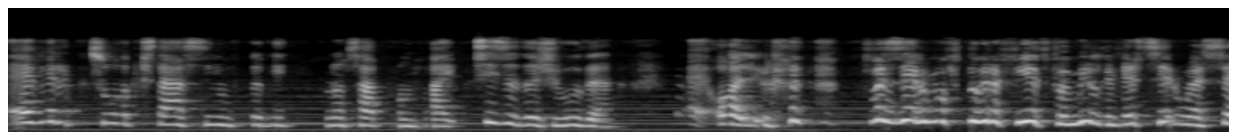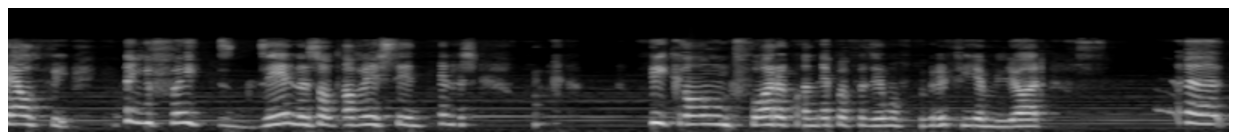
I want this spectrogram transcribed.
é ver a pessoa que está assim um bocadinho, não sabe para onde vai, precisa de ajuda. É, olha, fazer uma fotografia de família em vez de ser uma selfie. Eu tenho feito dezenas ou talvez centenas, porque fica um de fora quando é para fazer uma fotografia melhor. Uh,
